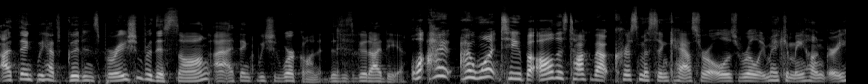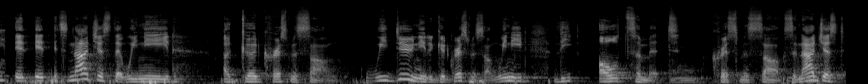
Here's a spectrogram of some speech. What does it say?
I think we have good inspiration for this song. I I think we should work on it. This is a good idea. Well, I, I want to, but all this talk about Christmas and casserole is really making me hungry. It, it, it's not just that we need a good Christmas song. We do need a good Christmas song. We need the ultimate Christmas song. So not just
